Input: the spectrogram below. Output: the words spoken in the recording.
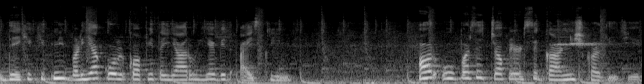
देखिए कितनी बढ़िया कोल्ड कॉफ़ी तैयार हुई है विद आइसक्रीम और ऊपर से चॉकलेट से गार्निश कर दीजिए।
